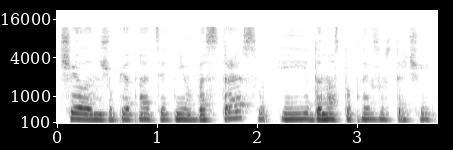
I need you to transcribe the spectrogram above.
челенджу 15 днів без стресу і до наступних зустрічей.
